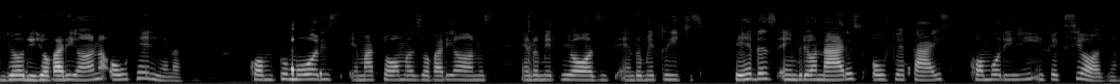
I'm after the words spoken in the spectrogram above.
de origem ovariana ou uterina, como tumores, hematomas ovarianos, endometrioses, endometrites, perdas embrionárias ou fetais como origem infecciosa.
